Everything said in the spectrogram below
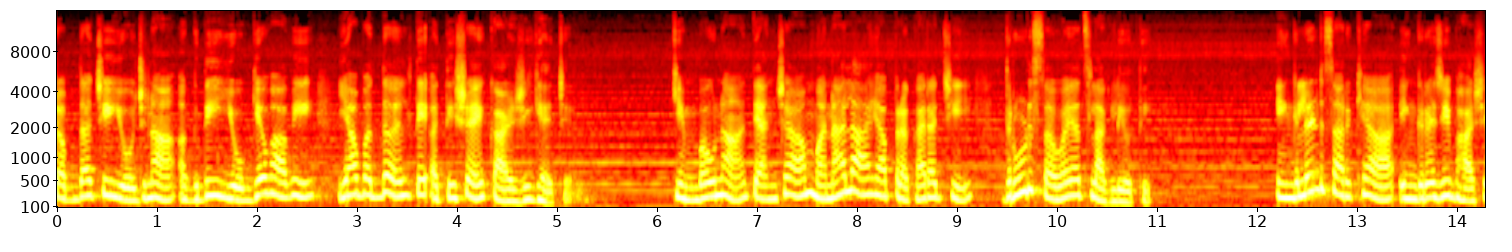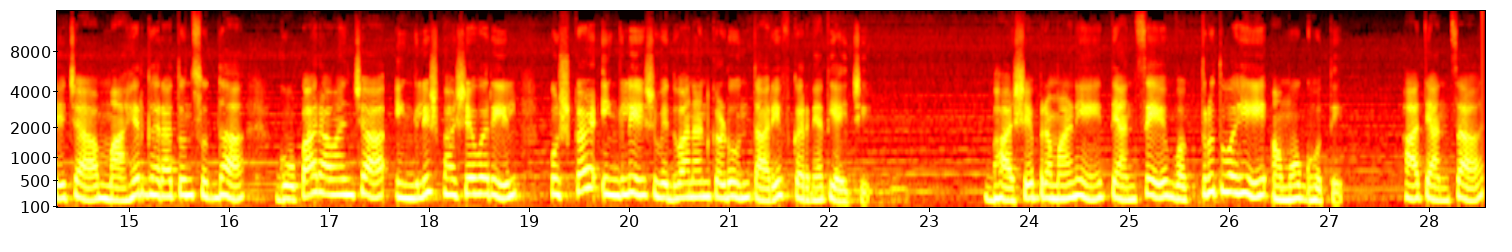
शब्दाची योजना अगदी योग्य व्हावी याबद्दल ते अतिशय काळजी घ्यायचे. किंबहुना त्यांच्या मनाला ह्या प्रकाराची दृढ सवयच लागली होती. इंग्लंडसारख्या इंग्रजी भाषेच्या माहेर घरातून सुद्धा गोपारावांच्या इंग्लिश भाषेवरील पुष्कळ इंग्लिश विद्वानांकडून तारीफ करण्यात यायची. भाषेप्रमाणे त्यांचे वक्तृत्वही अमोघ होते. हा त्यांचा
